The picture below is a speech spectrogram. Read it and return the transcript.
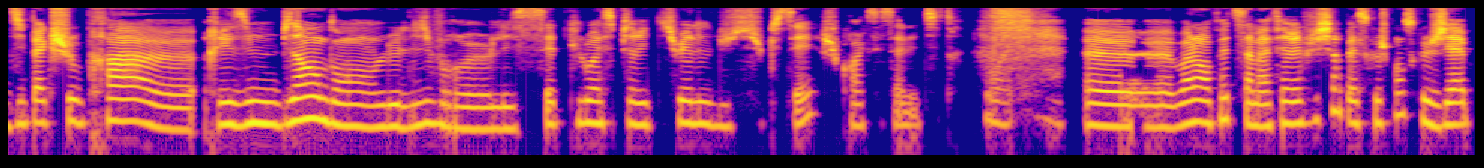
Deepak Chopra euh, résume bien dans le livre euh, Les sept lois spirituelles du succès, je crois que c'est ça le titre. Ouais. Euh, voilà, en fait, ça m'a fait réfléchir parce que je pense que j'ai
